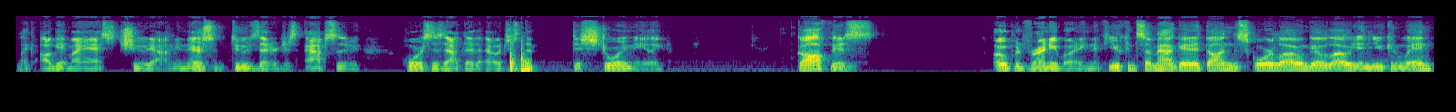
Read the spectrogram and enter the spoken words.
Like I'll get my ass chewed out. I mean, there's some dudes that are just absolutely horses out there that would just destroy me. Like golf is open for anybody, and if you can somehow get it done, score low and go low, and you can win,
